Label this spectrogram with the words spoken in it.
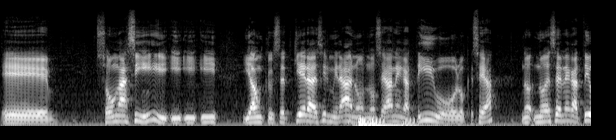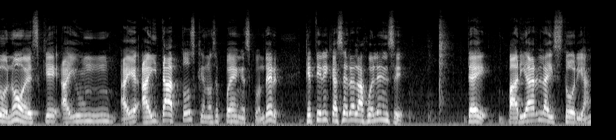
eh, son así. Y, y, aunque usted quiera decir, mira, no, no sea negativo o lo que sea, no, no es ser negativo, no, es que hay, un, hay, hay datos que no se pueden esconder. ¿Qué tiene que hacer el ajuelense? De variar la historia.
